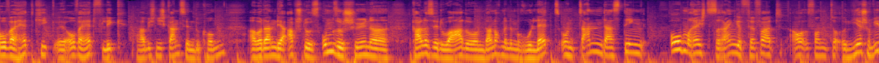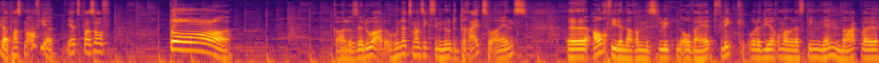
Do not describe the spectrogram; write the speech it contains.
Overhead Kick, äh, Overhead Flick habe ich nicht ganz hinbekommen, aber dann der Abschluss umso schöner. Carlos Eduardo und dann noch mit einem Roulette und dann das Ding oben rechts reingepfeffert von und hier schon wieder. Passt mal auf hier. Jetzt pass auf. Tor! Carlos Eduardo, 120. Minute 3 zu 1. Äh, auch wieder nach einem missglückten Overhead Flick oder wie auch immer man das Ding nennen mag, weil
